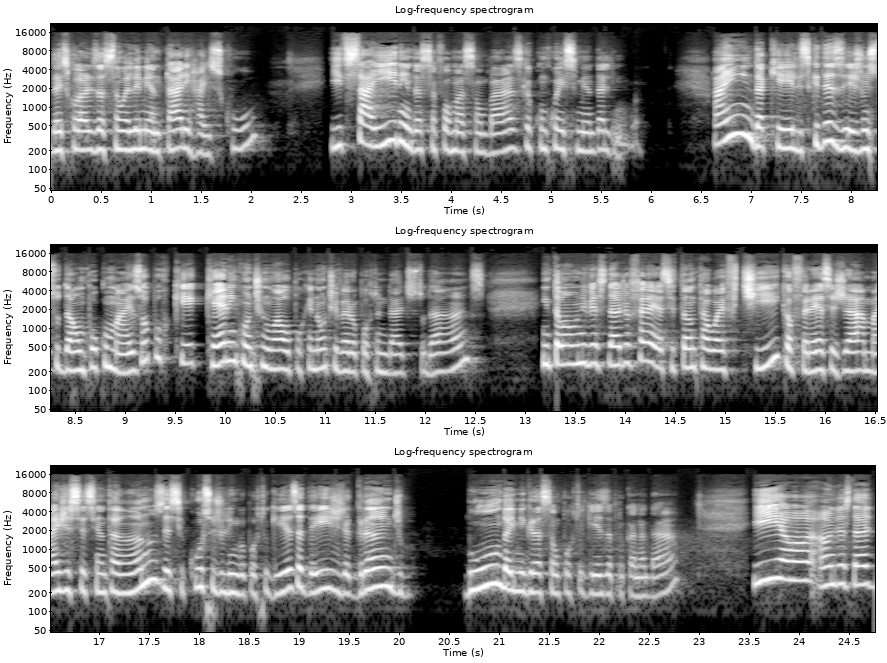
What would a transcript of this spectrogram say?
da escolarização elementar e high school, e saírem dessa formação básica com conhecimento da língua. Ainda aqueles que desejam estudar um pouco mais, ou porque querem continuar, ou porque não tiveram oportunidade de estudar antes, então a universidade oferece tanto a UFT, que oferece já há mais de 60 anos esse curso de língua portuguesa, desde a grande boom da imigração portuguesa para o Canadá, e a, a Universidade,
